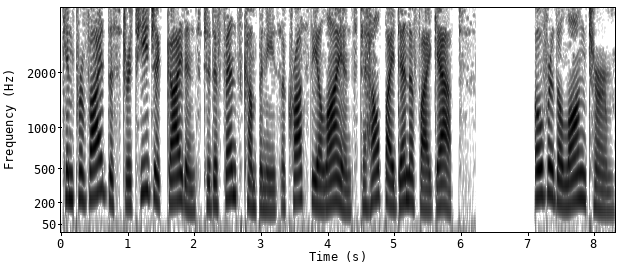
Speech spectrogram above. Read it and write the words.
can provide the strategic guidance to defense companies across the alliance to help identify gaps. Over the long term,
